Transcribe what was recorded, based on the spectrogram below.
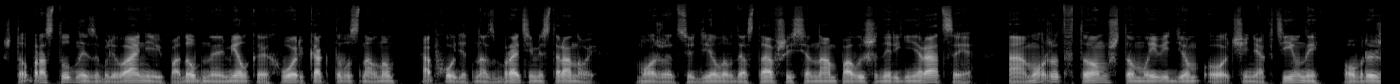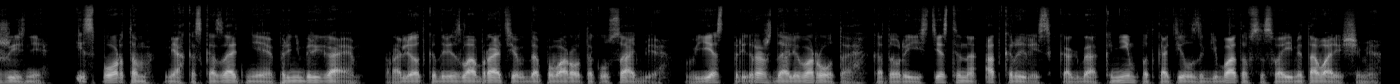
что простудные заболевания и подобная мелкая хворь как-то в основном обходят нас братьями стороной. Может, все дело в доставшейся нам повышенной регенерации, а может в том, что мы ведем очень активный образ жизни и спортом, мягко сказать, не пренебрегаем. Пролетка довезла братьев до поворота к усадьбе. Въезд преграждали ворота, которые, естественно, открылись, когда к ним подкатил Загибатов со своими товарищами.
